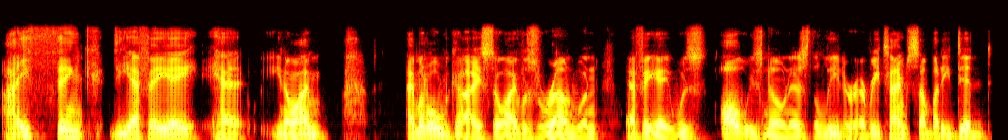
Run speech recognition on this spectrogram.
I think the FAA had, you know, I'm I'm an old guy, so I was around when FAA was always known as the leader. Every time somebody did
